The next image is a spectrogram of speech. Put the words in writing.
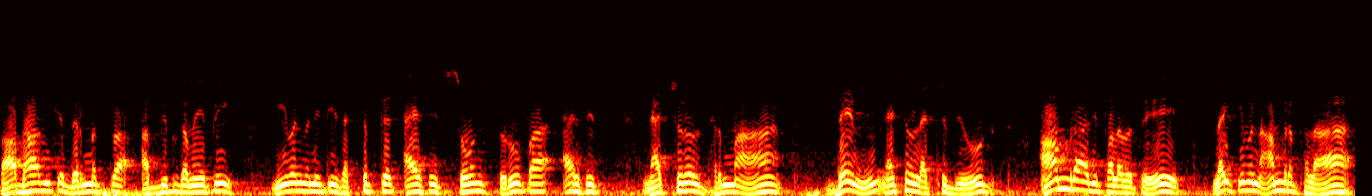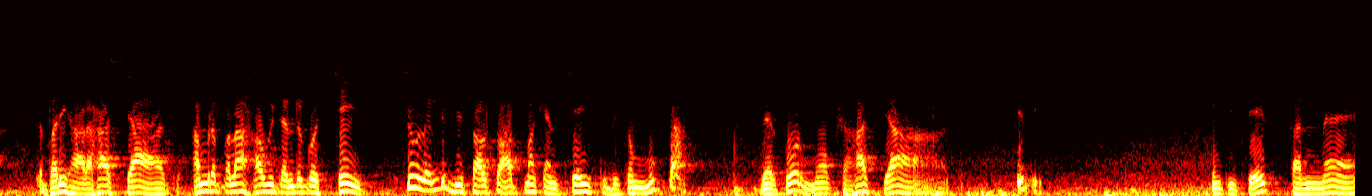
Swabhavika Dharmatva Abhyugamepi. Even when it is accepted as its own Surupa, as its natural Dharma, then natural attribute, Amradi Palavati, like even Amrapala, Pariharaha Syat, Amrapala, how it undergoes change. Similarly, this also Atma can change to become Mukta. Therefore, Moksha Syat. Iti. Iti chet tanna.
